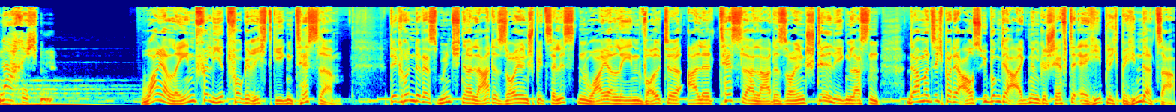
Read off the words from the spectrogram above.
Nachrichten. Wirelane verliert vor Gericht gegen Tesla. Der Gründer des Münchner Ladesäulen-Spezialisten Wirelane wollte alle Tesla-Ladesäulen stilllegen lassen, da man sich bei der Ausübung der eigenen Geschäfte erheblich behindert sah.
